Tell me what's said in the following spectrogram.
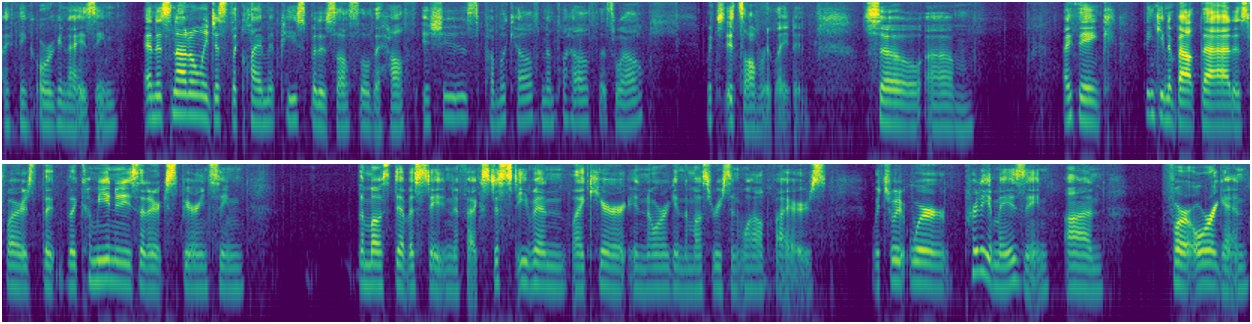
I think organizing and it's not only just the climate piece, but it's also the health issues, public health, mental health as well, which it's all related. So um, I think thinking about that as far as the, the communities that are experiencing the most devastating effects, just even like here in Oregon, the most recent wildfires, which were pretty amazing on for Oregon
